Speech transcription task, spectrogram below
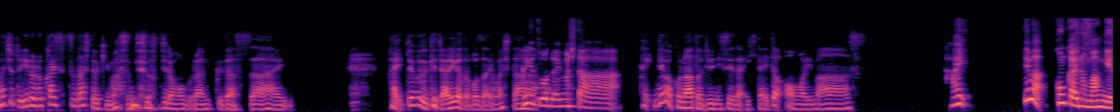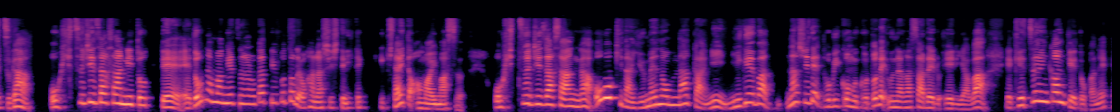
まあ、ちょっといろいろ解説出しておきますんで、そちらもご覧ください。はい。ということで、ケイちゃんありがとうございました。ありがとうございました。はい。では、この後、12星座いきたいと思います。はい。では、今回の満月が、お羊座さんにとって、どんな満月なのかということでお話ししていていきたいと思います。お羊座さんが大きな夢の中に逃げ場なしで飛び込むことで促されるエリアは、血縁関係とかね、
